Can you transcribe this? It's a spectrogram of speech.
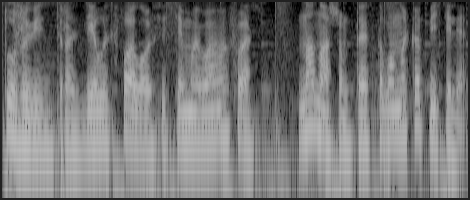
тоже видит разделы с файловой системой VMFS на нашем тестовом накопителе.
